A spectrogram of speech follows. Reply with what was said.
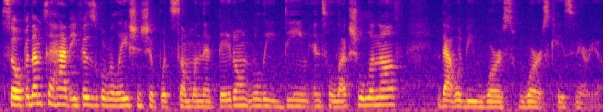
So, for them to have a physical relationship with someone that they don't really deem intellectual enough, that would be worst, worst case scenario.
